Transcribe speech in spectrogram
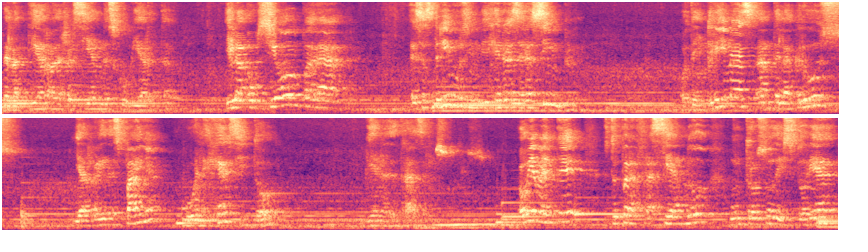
de la tierra recién descubierta. Y la opción para esas tribus indígenas era simple. O te inclinas ante la cruz y al rey de España, o el ejército viene detrás de nosotros. Obviamente, estoy parafraseando un trozo de historia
